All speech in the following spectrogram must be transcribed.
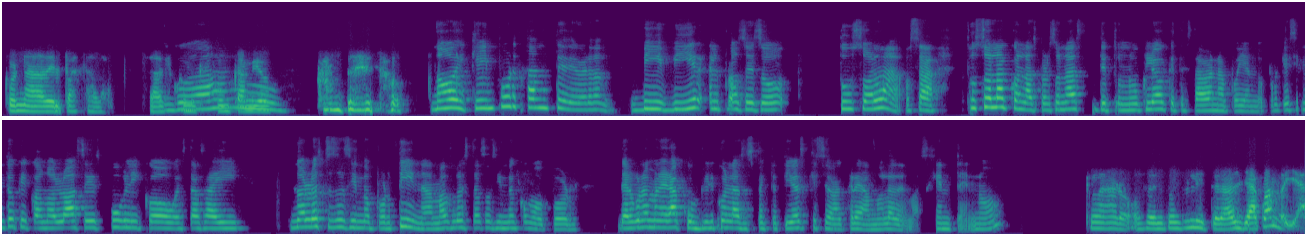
con nada del pasado, o sea, es como fue un cambio completo. No, y qué importante de verdad vivir el proceso tú sola, o sea, tú sola con las personas de tu núcleo que te estaban apoyando, porque siento que cuando lo haces público o estás ahí, no lo estás haciendo por ti, nada más lo estás haciendo como por, de alguna manera, cumplir con las expectativas que se va creando la demás gente, ¿no? Claro, o sea, entonces literal, ya cuando ya,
